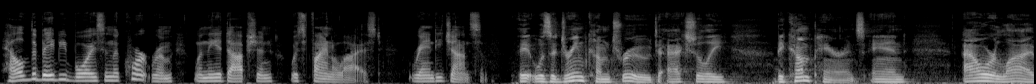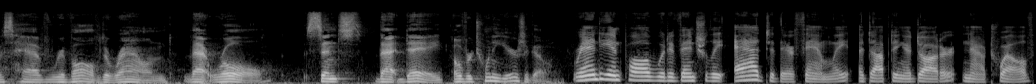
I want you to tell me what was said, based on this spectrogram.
held the baby boys in the courtroom when the adoption was finalized. Randy Johnson. It was a dream come true to actually become parents, and our lives have revolved around that role since that day over 20 years ago. Randy and Paul would eventually add to their family, adopting a daughter, now 12,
